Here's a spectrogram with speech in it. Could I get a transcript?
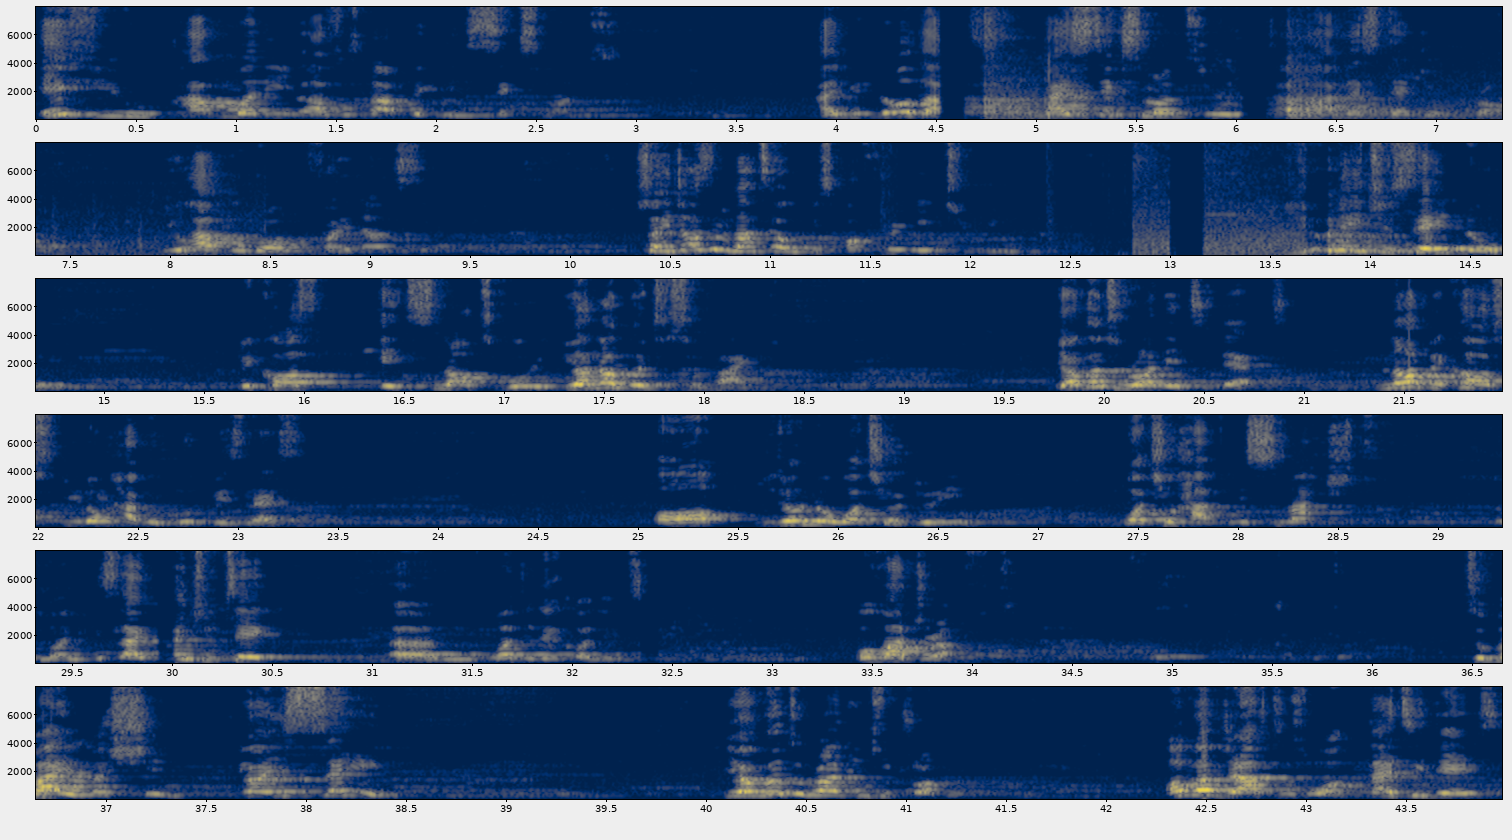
If you have money you have to start paying in six months, and you know that by six months you will have harvested your crop, you have the wrong financing. So it doesn't matter who is offering it to you. You need to say no because it's not going, you're not going to survive. You're going to run into debt. Not because you don't have a good business, or you don't know what you're doing, but you have mismatched the money. It's like when you take, um, what do they call it? Overdraft to buy a machine. You're insane. You're going to run into trouble. Overdraft is what? 30 days?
